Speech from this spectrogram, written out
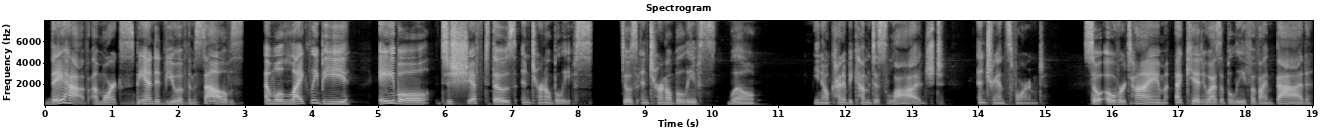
they have a more expanded view of themselves and will likely be able to shift those internal beliefs. Those internal beliefs will, you know, kind of become dislodged and transformed. So over time, a kid who has a belief of I'm bad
